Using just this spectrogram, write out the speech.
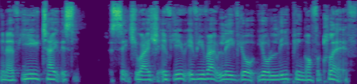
you know, if you take this situation. If you if you vote leave, you're you're leaping off a cliff.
